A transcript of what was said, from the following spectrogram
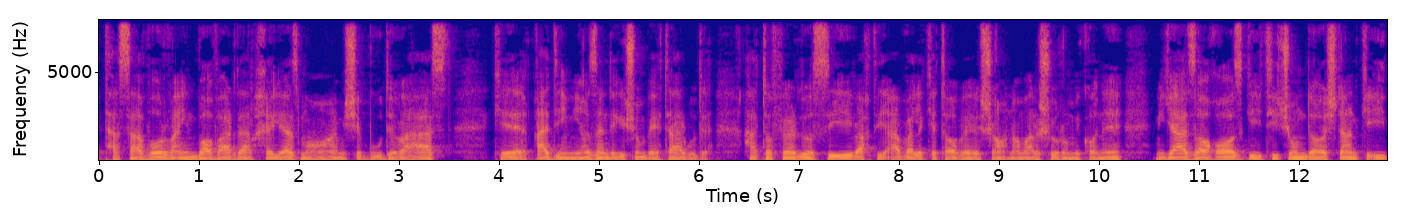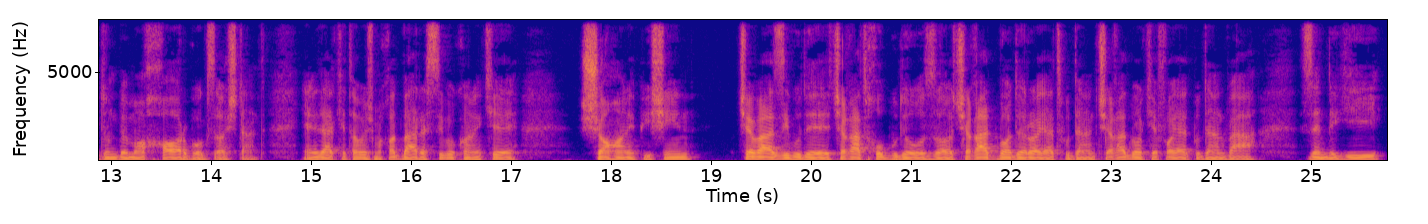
تصور و این باور در خیلی از ماها همیشه بوده و هست. که قدیمی ها زندگیشون بهتر بوده. حتی فردوسی وقتی اول کتاب شاهنامه رو شروع می‌کنه میگه از آغاز گیتی چون داشتند که ایدون به ما خار بگذاشتند. یعنی در کتابش می‌خواد بررسی بکنه که شاهان پیشین چه وضعی بوده چقدر خوب بوده اوضاع چقدر با درایت بودن چقدر با کفایت بودن و زندگی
